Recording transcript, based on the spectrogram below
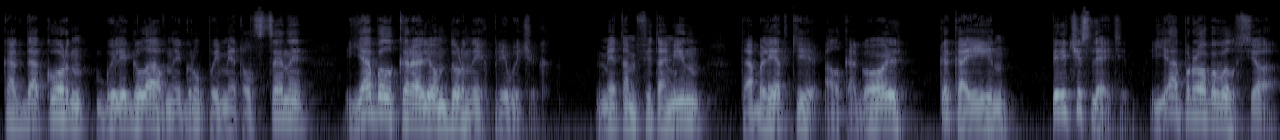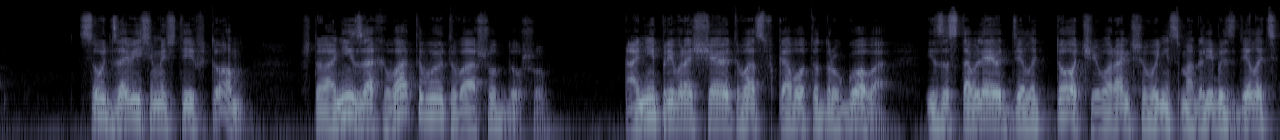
когда Корн были главной группой метал-сцены, я был королем дурных привычек. Метамфетамин, таблетки, алкоголь, кокаин. Перечисляйте. Я пробовал все. Суть зависимости в том, что они захватывают вашу душу. Они превращают вас в кого-то другого и заставляют делать то, чего раньше вы не смогли бы сделать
